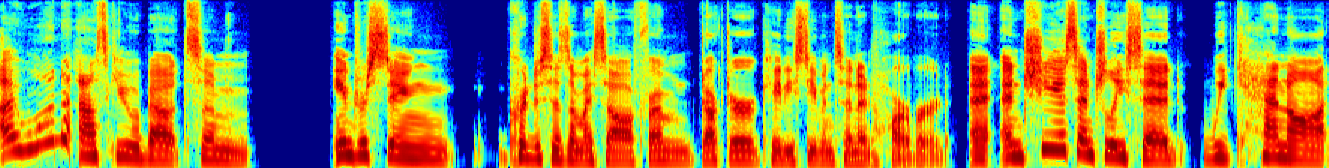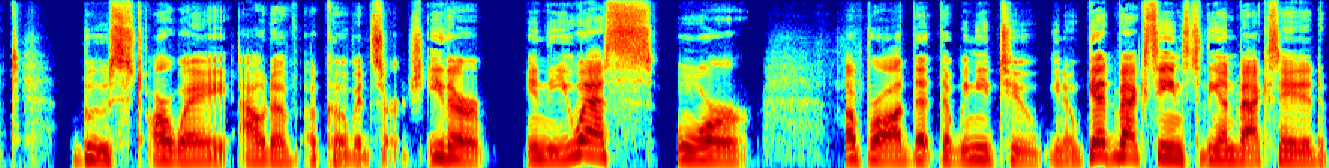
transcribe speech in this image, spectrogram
I want to ask you about some interesting criticism I saw from Dr. Katie Stevenson at Harvard. And she essentially said, we cannot boost our way out of a COVID surge, either in the US or abroad that, that we need to, you know, get vaccines to the unvaccinated.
